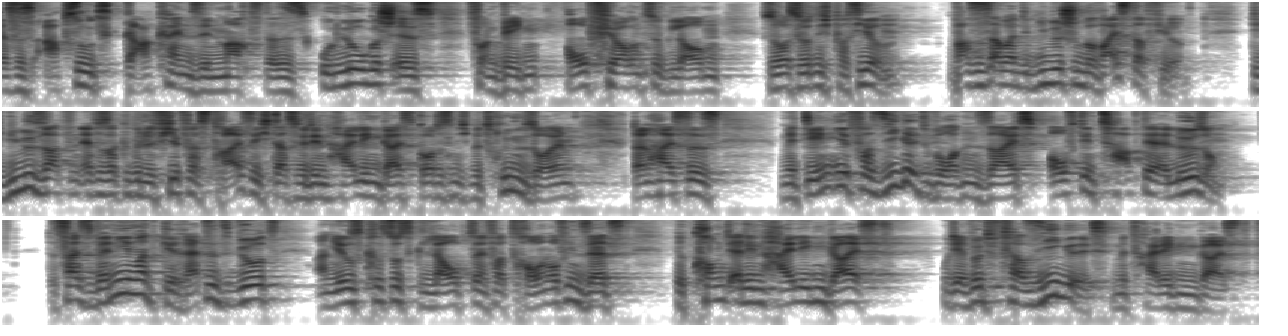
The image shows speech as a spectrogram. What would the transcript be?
dass es absolut gar keinen Sinn macht, dass es unlogisch ist, von wegen aufhören zu glauben. Sowas wird nicht passieren. Was ist aber der biblische Beweis dafür? Die Bibel sagt in Epheser Kapitel 4, Vers 30, dass wir den Heiligen Geist Gottes nicht betrügen sollen. Dann heißt es, mit denen ihr versiegelt worden seid auf den Tag der Erlösung. Das heißt, wenn jemand gerettet wird, an Jesus Christus glaubt, sein Vertrauen auf ihn setzt, bekommt er den Heiligen Geist. Und er wird versiegelt mit Heiligen Geist.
